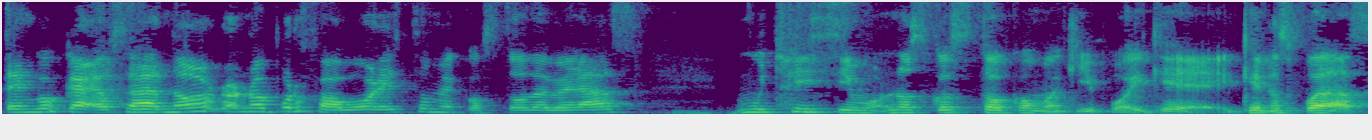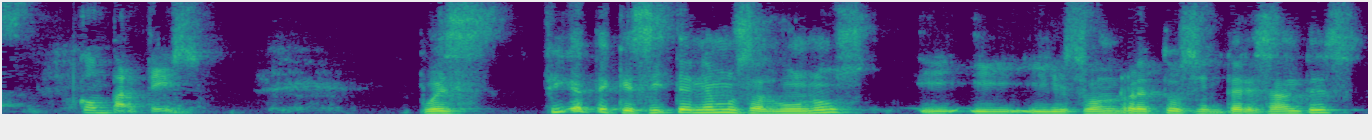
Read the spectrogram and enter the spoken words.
tengo que, o sea, no, no, no, por favor, esto me costó de veras muchísimo nos costó como equipo y que, nos puedas compartir. Pues fíjate que sí tenemos algunos y, son retos interesantes.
